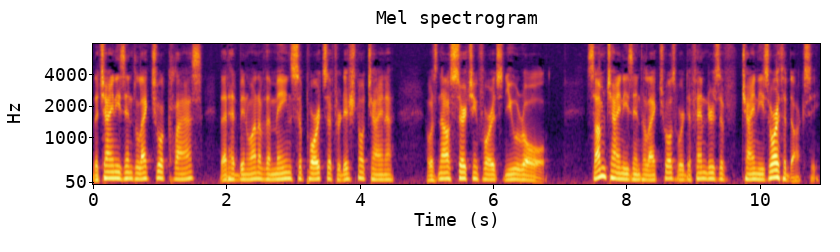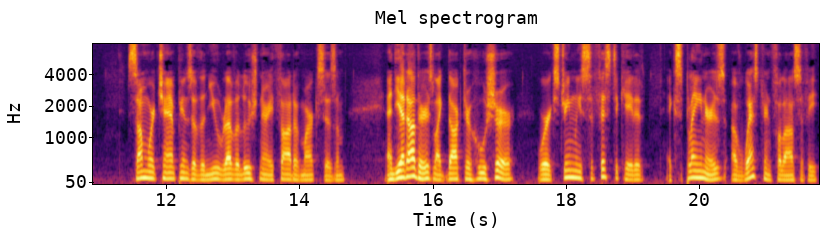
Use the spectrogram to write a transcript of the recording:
The Chinese intellectual class, that had been one of the main supports of traditional China, was now searching for its new role. Some Chinese intellectuals were defenders of Chinese orthodoxy. Some were champions of the new revolutionary thought of Marxism. And yet others, like Dr. Hu Shi, were extremely sophisticated explainers of Western philosophy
